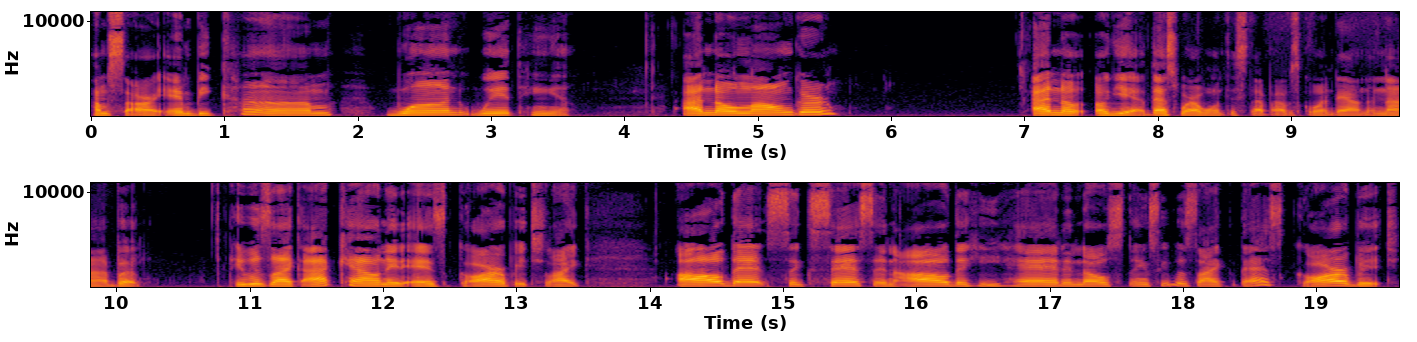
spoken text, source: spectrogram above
I'm sorry, and become one with him. I no longer, I know, oh yeah, that's where I want to stop. I was going down to nine, but he was like, I count it as garbage. Like all that success and all that he had and those things, he was like, that's garbage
